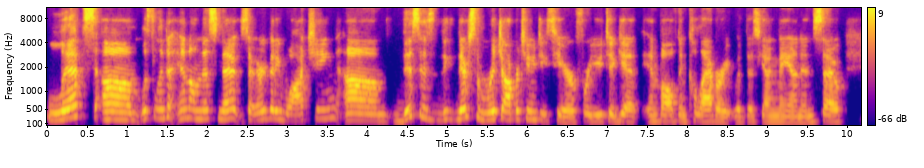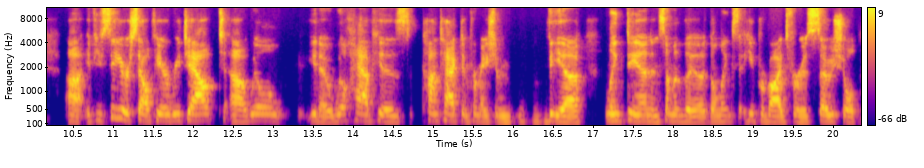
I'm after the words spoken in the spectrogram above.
let's um let's linda end on this note. So everybody watching um this is the, there's some rich opportunities here for you to get involved and collaborate with this young man. And so uh, if you see yourself here reach out. Uh, we'll you know, we'll have his contact information via LinkedIn and some of the, the links that he provides for his social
